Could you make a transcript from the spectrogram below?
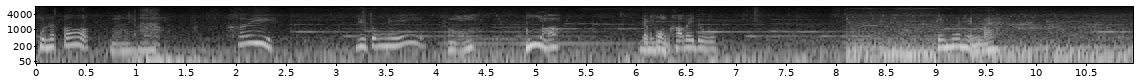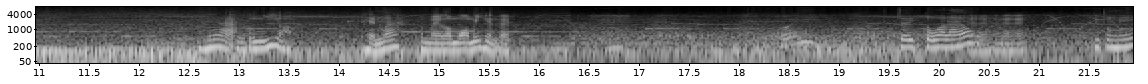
คุณออโต้ไหนไหนไหนเฮ้ย อยู่ตรงนี้ตรงไหนนี่เหรอ เดี๋ยวผมเข้าไปดู เพื่อนๆเห็นไหมเนี่ยอยู่ตรงนี้เหรอ เห็นไหมทำไมเรามองไม่เห็นเลย เฮ้ย เจออีกตัวแล้วไหนไหนไหนไหนอยู่ตรงนี้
